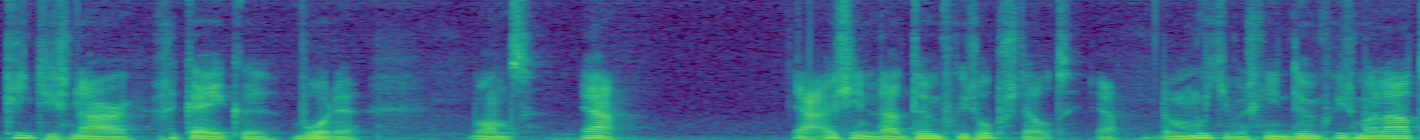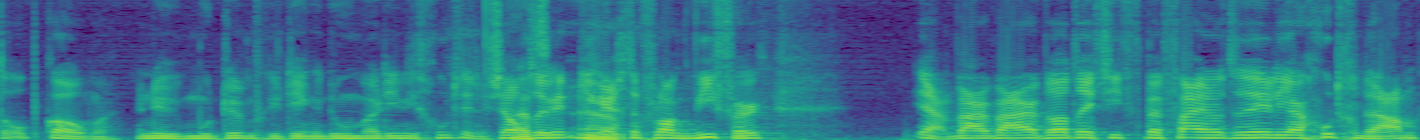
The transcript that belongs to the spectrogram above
kritisch naar gekeken worden. Want ja, ja, als je inderdaad Dumfries opstelt, ja, dan moet je misschien Dumfries maar laten opkomen. En nu moet Dumfries dingen doen waar hij niet goed in is. Zelfs die rechterflank Wiever, ja, waar, waar, wat heeft hij bij Feyenoord het hele jaar goed gedaan?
